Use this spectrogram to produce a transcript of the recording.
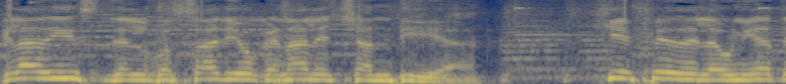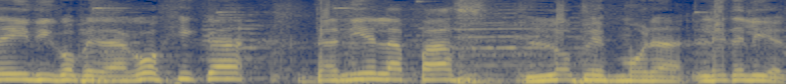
Gladys del Rosario Canales Chandía, jefe de la unidad técnico-pedagógica Daniela Paz López Mora Letelier.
